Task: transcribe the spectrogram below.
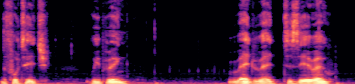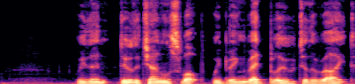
the footage we bring red red to zero we then do the channel swap. We bring red blue to the right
